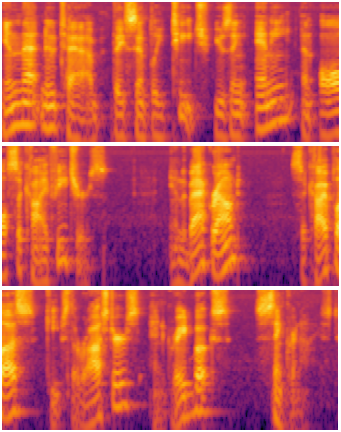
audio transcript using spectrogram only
In that new tab, they simply teach using any and all Sakai features. In the background, Sakai Plus keeps the rosters and gradebooks synchronized.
